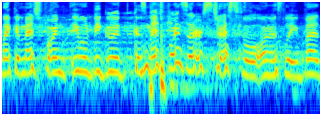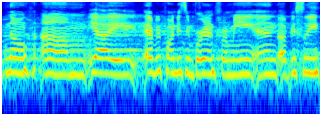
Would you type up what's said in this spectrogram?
like a match point, it would be good because match points are stressful, honestly. But no, um, yeah, I, every point is important for me, and obviously,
